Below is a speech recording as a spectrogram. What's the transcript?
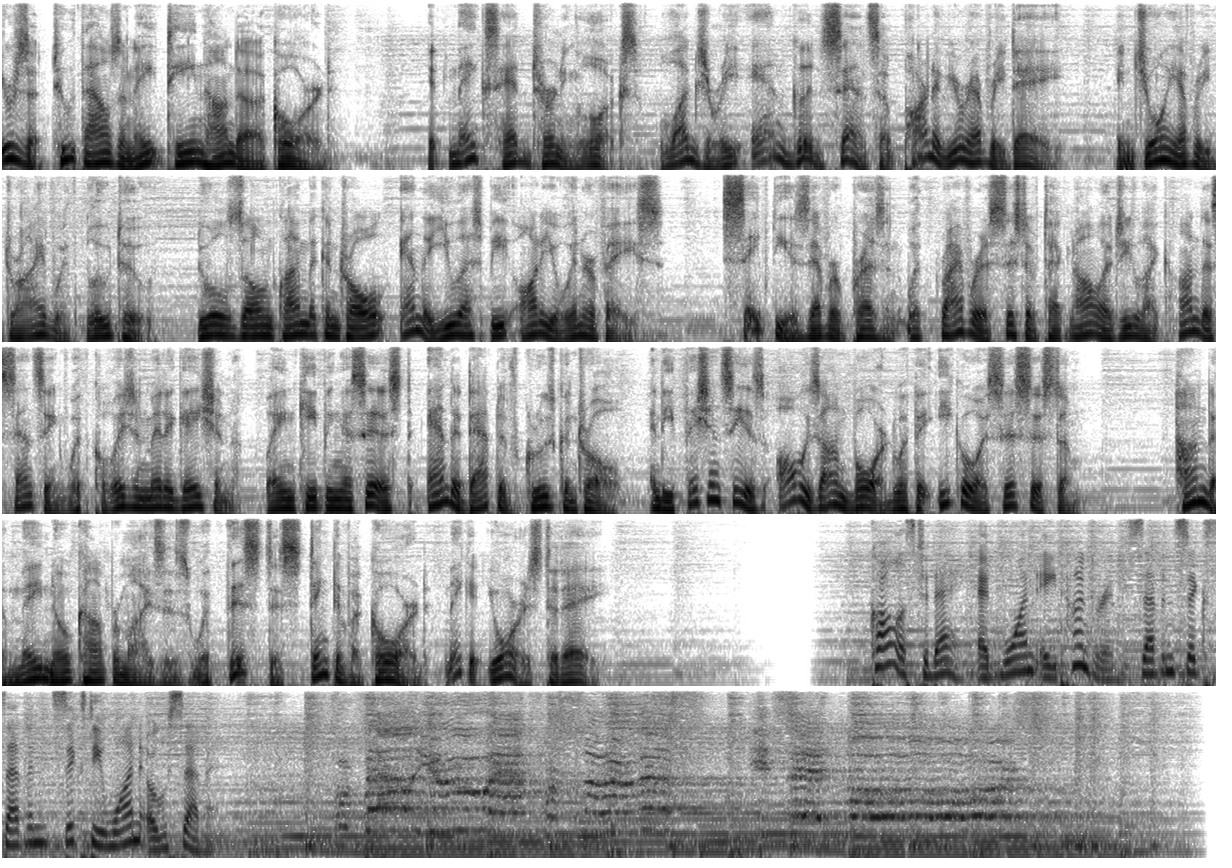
Here's a 2018 Honda Accord. It makes head-turning looks, luxury, and good sense a part of your everyday. Enjoy every drive with Bluetooth, dual zone climate control, and the USB audio interface. Safety is ever present with driver assistive technology like Honda Sensing with collision mitigation, lane keeping assist, and adaptive cruise control. And efficiency is always on board with the Eco Assist system. Honda made no compromises with this distinctive Accord. Make it yours today. Call us today at 1 800 767 6107. For value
